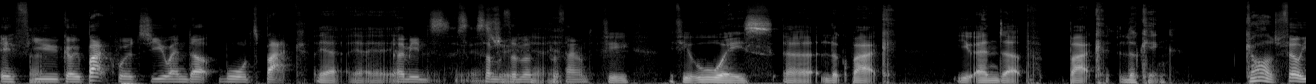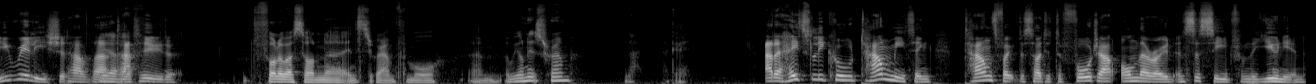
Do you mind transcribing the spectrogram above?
if Yeah. you go backwards, you end up wards back. yeah, yeah, yeah. yeah. I mean, some true. of them are Yeah, yeah. profound. If you if you always uh, look back, you end up back looking. God, Phil, you really should have that Yeah, tattooed. Follow us on uh, Instagram for more. Um, are we on Instagram? No. Okay. At a hastily called town meeting, townsfolk decided to forge out on their own and secede from the Union.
